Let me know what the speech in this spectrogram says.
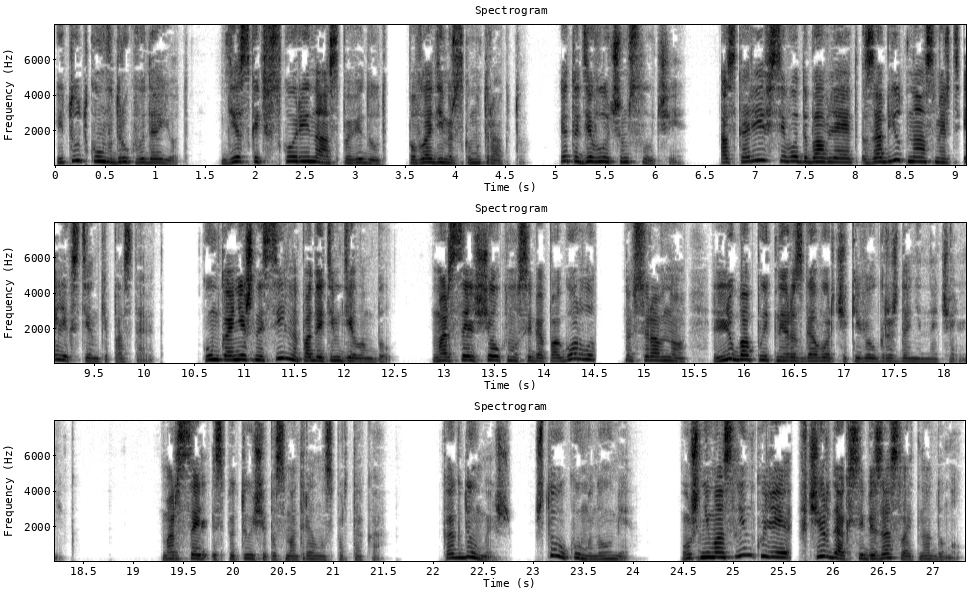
И тут кум вдруг выдает. Дескать, вскоре и нас поведут по Владимирскому тракту. Это где в лучшем случае. А скорее всего, добавляет, забьют насмерть или к стенке поставят. Кум, конечно, сильно под этим делом был. Марсель щелкнул себя по горлу, но все равно любопытные разговорчики вел гражданин-начальник. Марсель испытующе посмотрел на Спартака. «Как думаешь, что у кума на уме? Уж не маслинку ли в чердак себе заслать надумал?»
